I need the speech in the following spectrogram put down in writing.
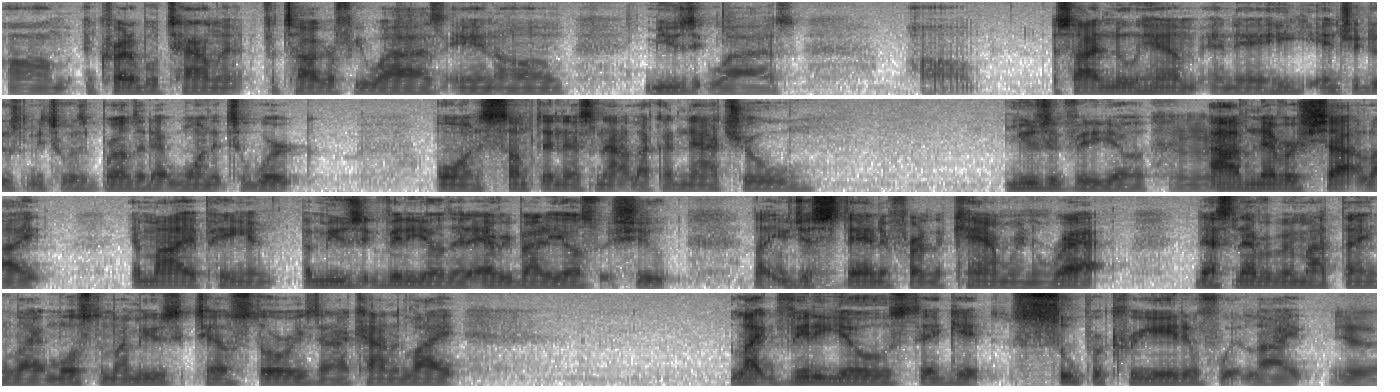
Um, incredible talent, photography wise and um music wise. Um, so I knew him, and then he introduced me to his brother that wanted to work on something that's not like a natural music video. I've never shot like, in my opinion, a music video that everybody else would shoot. Like you just stand in front of the camera and rap. That's never been my thing. Like most of my music tells stories, and I kind of like like videos that get super creative with like Yeah.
